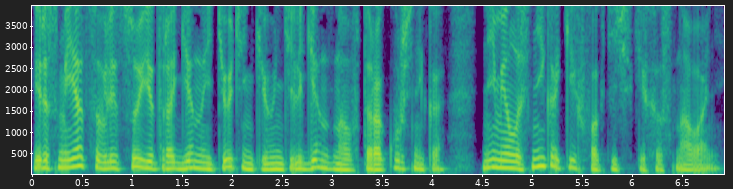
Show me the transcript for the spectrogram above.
и рассмеяться в лицо ятрогенной тетеньки у интеллигентного второкурсника не имелось никаких фактических оснований.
